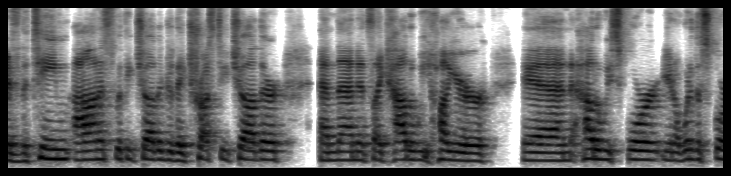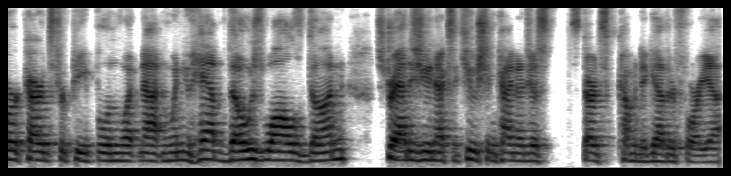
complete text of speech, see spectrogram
Is the team honest with each other? Do they trust each other? And then it's like, how do we hire and how do we score? You know, what are the scorecards for people and whatnot? And when you have those walls done, strategy and execution kind of just starts coming together for you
